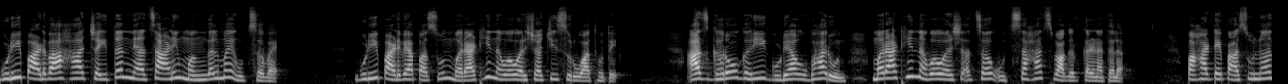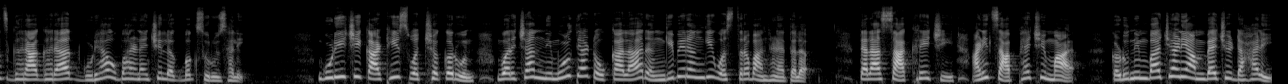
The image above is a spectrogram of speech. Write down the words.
गुढीपाडवा हा चैतन्याचा आणि मंगलमय उत्सव आहे. गुढीपाडव्यापासून मराठी नववर्षाची सुरुवात होते. आज घरोघरी गुढ्या उभारून मराठी नववर्षाचं उत्साहात स्वागत करण्यात आलं. पहाटेपासूनच घराघरात गुढ्या उभारण्याची लगबग सुरू झाली. गुढीची काठी स्वच्छ करून वरच्या निमुळत्या टोकाला रंगीबेरंगी वस्त्र बांधण्यात आलं. त्याला साखरेची आणि चाफ्याची माळ कडुनिंबाची आणि आंब्याची डहाळी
